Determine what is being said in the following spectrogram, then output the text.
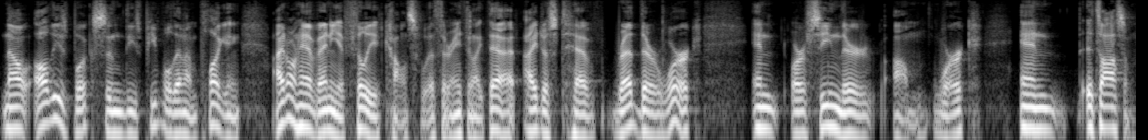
Now, all these books and these people that I'm plugging, I don't have any affiliate accounts with or anything like that. I just have read their work and or seen their um, work and it's awesome.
